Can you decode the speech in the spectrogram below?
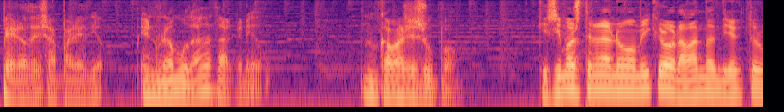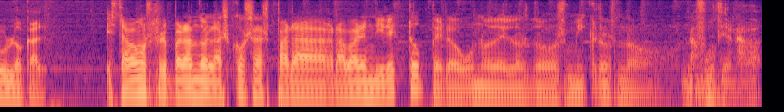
pero desapareció. En una mudanza, creo. Nunca más se supo. Quisimos estrenar nuevo micro grabando en directo en un local. Estábamos preparando las cosas para grabar en directo, pero uno de los dos micros no, no funcionaba.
